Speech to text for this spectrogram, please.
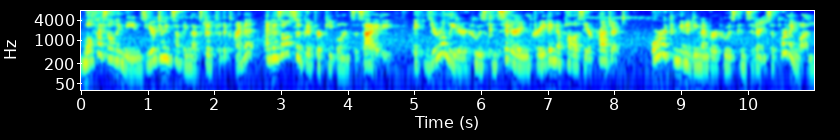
Multi-solving means you're doing something that's good for the climate and is also good for people in society. If you're a leader who is considering creating a policy or project, or a community member who is considering supporting one,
